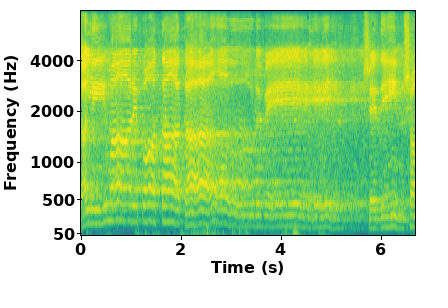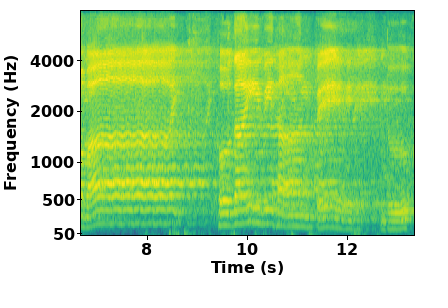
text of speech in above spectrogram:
কালিমার পতাকা উড়বে। সেদিন সবাই খোদাই বিধান পে, দুঃখ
